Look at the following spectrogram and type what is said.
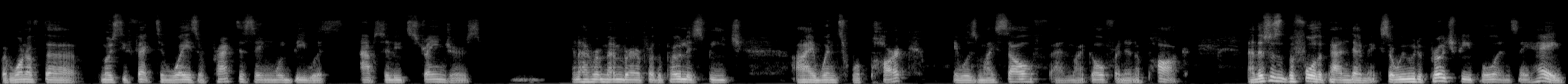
But one of the most effective ways of practicing would be with absolute strangers. And I remember for the Polish speech, I went to a park. It was myself and my girlfriend in a park. And this was before the pandemic. So we would approach people and say, Hey,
